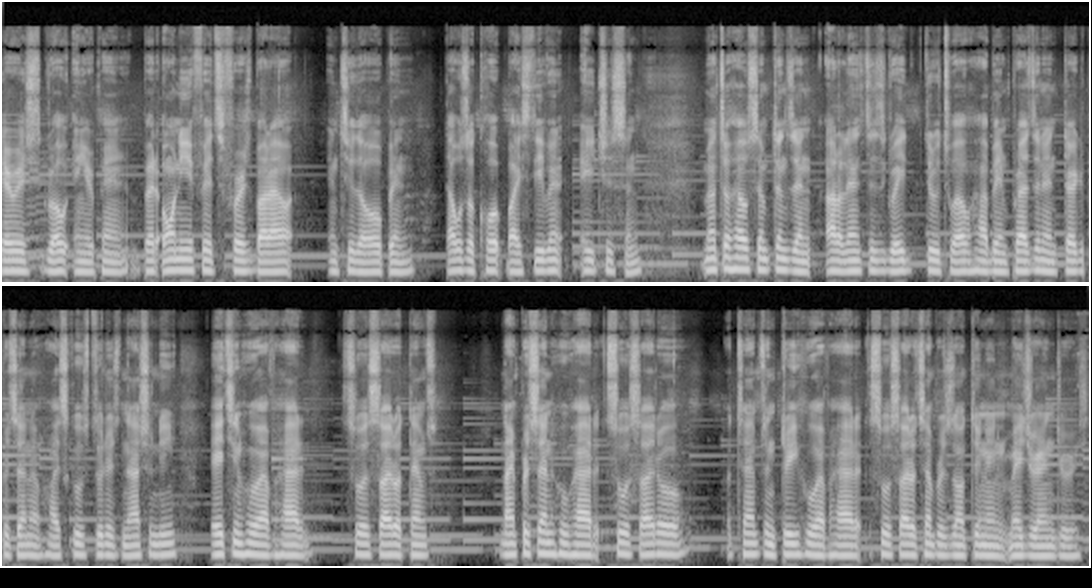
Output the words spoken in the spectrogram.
there is growth in your pain, but only if it's first brought out into the open. That was a quote by Steven Aitchison. Mental health symptoms in adolescents grade through 12 have been present in 30% of high school students nationally, 18 who have had suicidal attempts, 9% who had suicidal attempts, and 3 who have had suicidal attempts resulting in major injuries.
